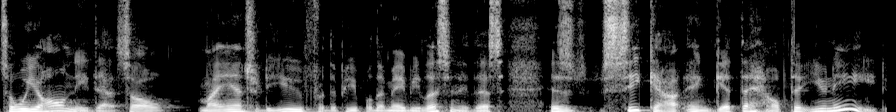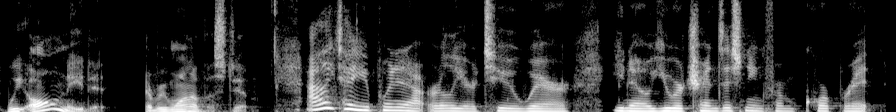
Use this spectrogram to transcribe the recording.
So we all need that. So my answer to you, for the people that may be listening to this, is seek out and get the help that you need. We all need it. Every one of us do. I liked how you pointed out earlier too, where you know you were transitioning from corporate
